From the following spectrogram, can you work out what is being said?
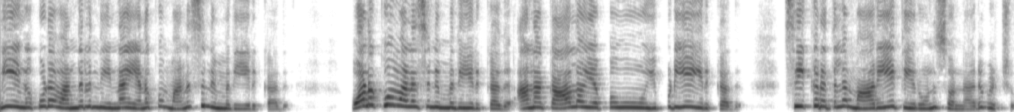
நீ எங்க கூட வந்திருந்தீன்னா எனக்கும் மனசு நிம்மதி இருக்காது. உனக்கும் மனசு நிம்மதி இருக்காது. ஆனா காலம் எப்பவும் இப்படியே இருக்காது. சீக்கிரத்துல மாறியே தீரும்னு சொன்னாரு பிட்சு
